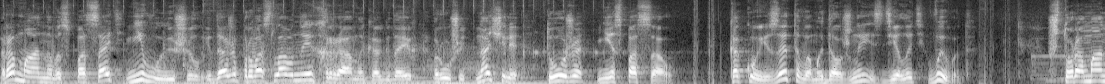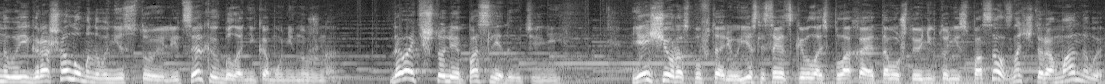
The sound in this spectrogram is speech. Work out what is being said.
Романова спасать не вышел. И даже православные храмы, когда их рушить начали, тоже не спасал. Какой из этого мы должны сделать вывод? Что Романовы и гроша Ломанова не стоили, и церковь была никому не нужна. Давайте, что ли, последовательней. Я еще раз повторю, если советская власть плохая от того, что ее никто не спасал, значит и Романовы,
